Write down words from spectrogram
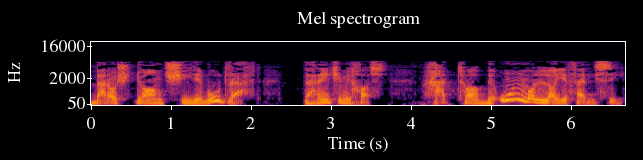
براش دام چیده بود رفت؟ برای اینکه می‌خواست. حتی به اون ملای فریسی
